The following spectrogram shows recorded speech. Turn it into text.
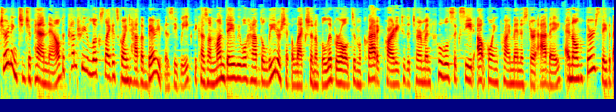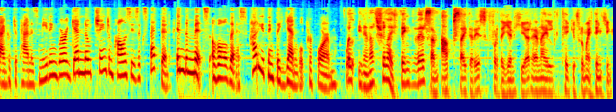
Turning to Japan now, the country looks like it's going to have a very busy week because on Monday we will have the leadership election of the Liberal Democratic Party to determine who will succeed outgoing Prime Minister Abe. And on Thursday, the Bank of Japan is meeting where again no change in policy is expected. In the midst of all this, how do you think the yen will perform? Well, in a nutshell, I think there's an upside risk for the yen here, and I'll take you through my thinking.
